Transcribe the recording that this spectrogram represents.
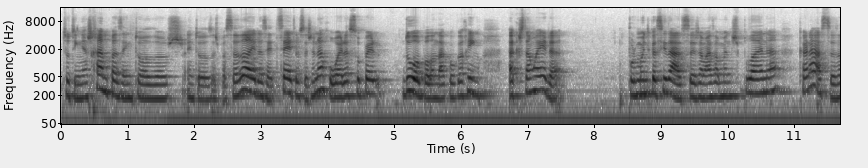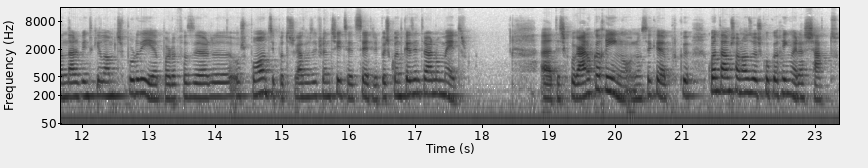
tu tinhas rampas em, todos, em todas as passadeiras, etc. Ou seja, na rua era super doable andar com o carrinho. A questão era, por muito que a cidade seja mais ou menos plana, caraças, andar 20 km por dia para fazer uh, os pontos e para tu chegar aos diferentes sítios, etc. E depois quando queres entrar no metro, uh, tens que pegar no carrinho, não sei o quê, porque quando estávamos só nós hoje com o carrinho era chato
